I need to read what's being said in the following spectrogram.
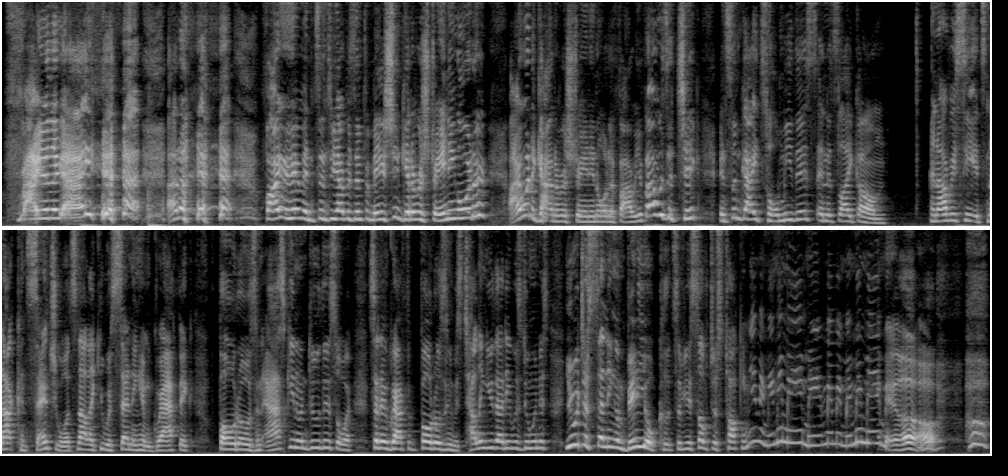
Fire the guy? I don't fire him and since you have his information, get a restraining order? I would have gotten a restraining order if I were If I was a chick and some guy told me this and it's like, um, and obviously, it's not consensual. It's not like you were sending him graphic photos and asking him to do this, or sending him graphic photos and he was telling you that he was doing this. You were just sending him video clips of yourself just talking. Me, me, me, me, me, me, me, me, me, me, oh, oh,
